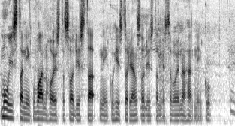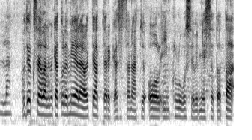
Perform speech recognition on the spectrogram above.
muista niinku vanhoista sodista, niinku historian sodista, missä voi nähdä niinku Kyllä. Mutta yksi sellainen, mikä tuli mieleen, oli teatterikäisessä nähty All Inclusive, missä tota,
